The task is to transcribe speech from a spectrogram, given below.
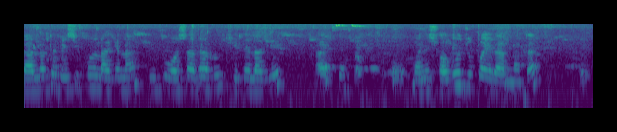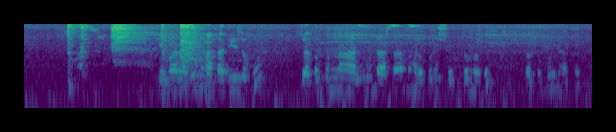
রান্নাটা বেশিক্ষণ লাগে না, কিন্তু অসাধারণ খেতে লাগে। আর খুব মানে সহজ উপায় রান্নাটা। এবার আমি ঢাকা দিয়ে দেবো। যতক্ষণ না আলু ডাটা ভালো করে সেদ্ধ হবে, ততক্ষণ ঢাকা দেবো।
